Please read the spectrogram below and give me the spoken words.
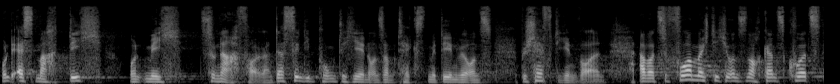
und es macht dich und mich zu Nachfolgern. Das sind die Punkte hier in unserem Text, mit denen wir uns beschäftigen wollen. Aber zuvor möchte ich uns noch ganz kurz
